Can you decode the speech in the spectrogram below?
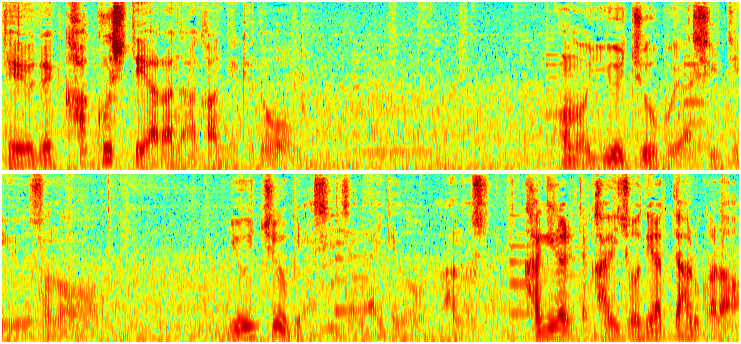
手で隠してやらなあかんねんけどこの YouTube やしっていうその YouTube やしじゃないけどあの限られた会場でやってはるから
